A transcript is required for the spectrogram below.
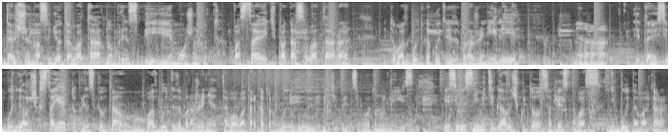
Дальше у нас идет аватар, но в принципе можно тут поставить показ аватара, это у вас будет какое-то изображение, или э, да, если будет галочка стоять, то в принципе вот там у вас будет изображение того аватара, который вы выберете, в принципе вот он у меня есть. Если вы снимете галочку, то соответственно у вас не будет аватара.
